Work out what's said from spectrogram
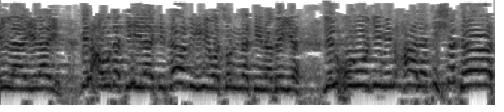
إلا إليه بالعودة إلى كتابه وسنة نبيه للخروج من حالة الشتات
